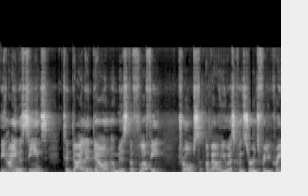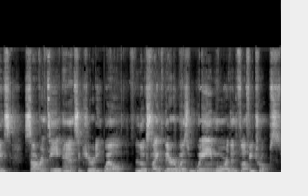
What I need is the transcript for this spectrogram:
behind the scenes to dial it down amidst the fluffy tropes about U.S. concerns for Ukraine's sovereignty and security. Well, looks like there was way more than fluffy tropes.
